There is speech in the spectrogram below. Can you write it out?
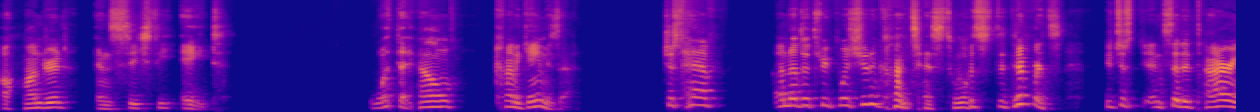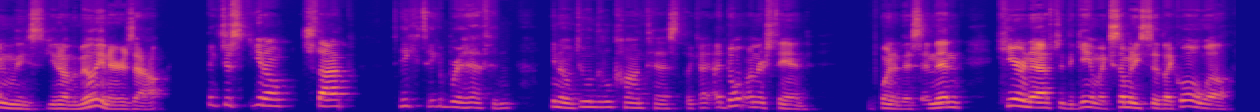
168. What the hell kind of game is that? Just have another three point shooting contest. What's the difference? You just instead of tiring these, you know, the millionaires out, like just you know stop, take take a breath, and you know do a little contest. Like I, I don't understand the point of this. And then here and after the game, like somebody said, like, oh well,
